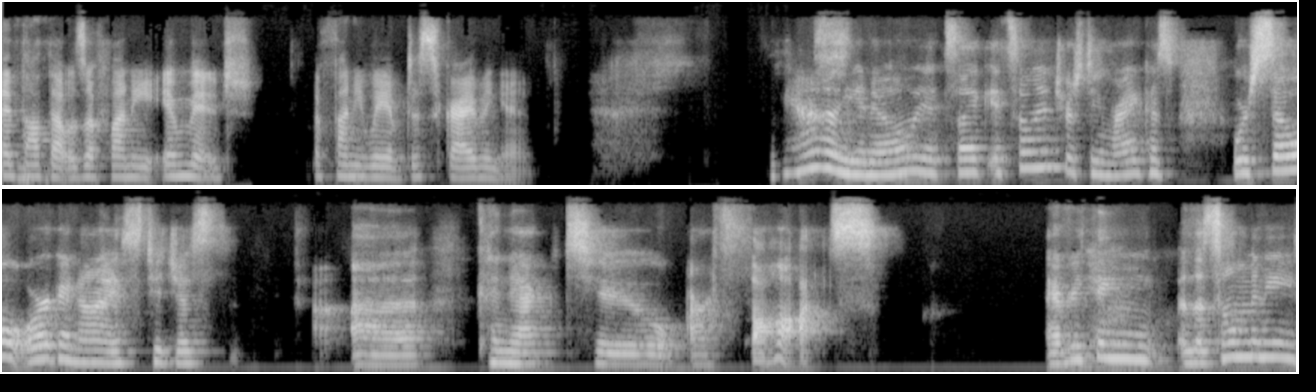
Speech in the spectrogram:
I thought that was a funny image, a funny way of describing it. Yeah, you know, it's like it's so interesting, right? Because we're so organized to just uh, connect to our thoughts. Everything, yeah. so many,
